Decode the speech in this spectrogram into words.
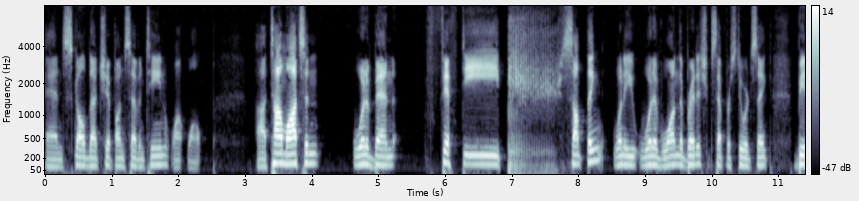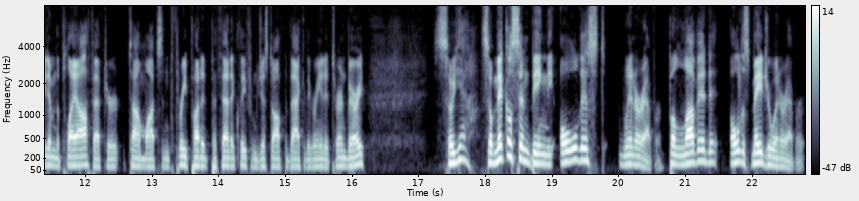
and sculled that chip on 17. Womp womp. Uh, Tom Watson would have been 50 something when he would have won the British, except for Stewart Cink beat him the playoff after Tom Watson three putted pathetically from just off the back of the green at Turnberry. So yeah, so Mickelson being the oldest winner ever, beloved oldest major winner ever,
